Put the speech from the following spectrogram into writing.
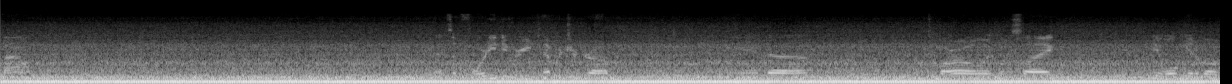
wow. That's a 40 degree temperature drop, and uh, tomorrow it looks like it won't get above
